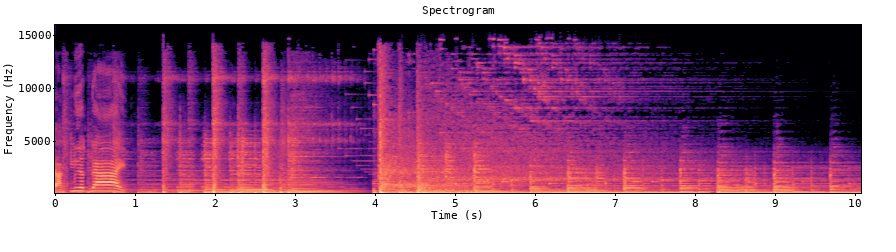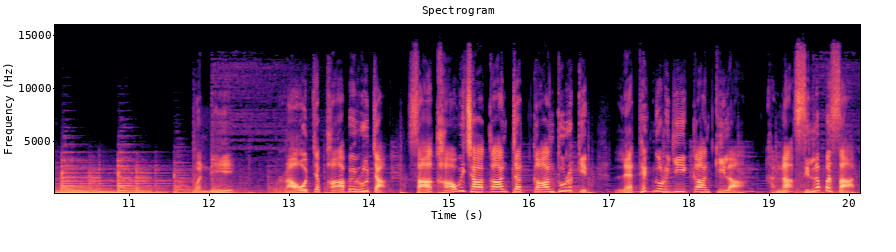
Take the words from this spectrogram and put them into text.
รักเลือกได้ วันนี้เราจะพาไปรู้จัก สาขาวิชาการจัดการธุรกิจ และเทคโนโลยีการกีฬา คณะศิลปศาสตร์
